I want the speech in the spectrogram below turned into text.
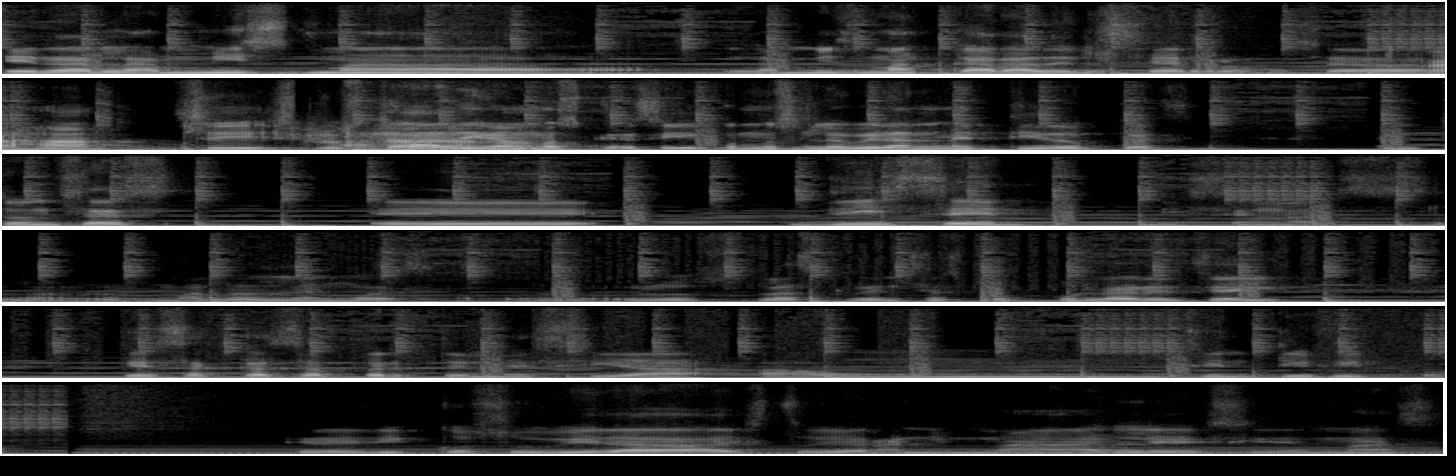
era la misma la misma cara del cerro, o sea... Ajá, sí, ajá, digamos que sí, como si lo hubieran metido, pues. Entonces, eh, dicen, dicen las, malas lenguas, las creencias populares de ahí, que esa casa pertenecía a un científico que dedicó su vida a estudiar animales y demás.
